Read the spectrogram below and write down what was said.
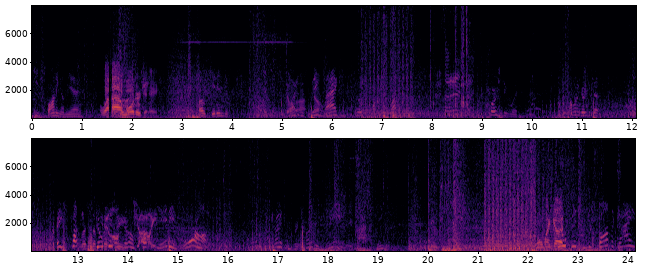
keep spawning them, yeah. Wow, mortars. Don't get A. Oh, get into. Don't, Why uh, is this no. thing lagging so fucking much? Of course you would. I wanna go get that. Hey, fucking Let them stupid! get You're a Charlie. fucking idiot, moron! This guy's a retarded man. Oh my god. Stupid! You respond the guy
